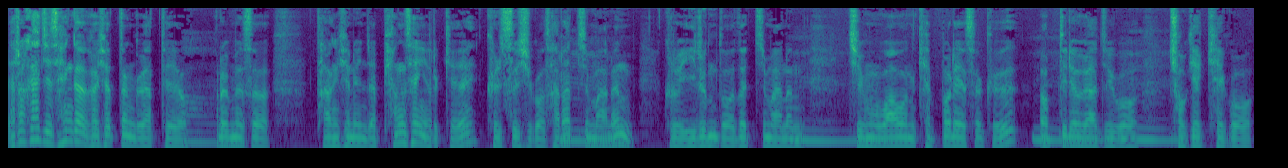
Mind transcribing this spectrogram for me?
여러 가지 생각하셨던 것 같아요. 아. 그러면서 당신은 이제 평생 이렇게 글 쓰시고 살았지만은 음. 그리고 이름도 얻었지만은 음. 지금 와온 갯벌에서 그 음. 엎드려 가지고 음. 조개 캐고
